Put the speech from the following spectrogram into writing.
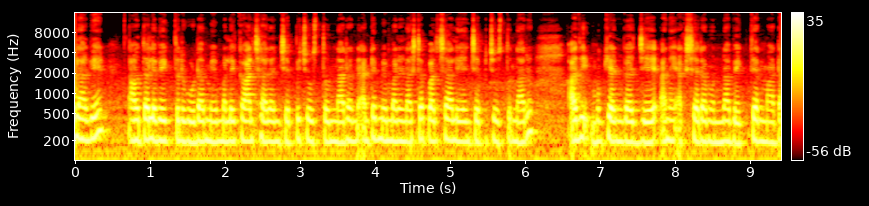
అలాగే అవతల వ్యక్తులు కూడా మిమ్మల్ని కాల్చాలని చెప్పి చూస్తున్నారని అంటే మిమ్మల్ని నష్టపరచాలి అని చెప్పి చూస్తున్నారు. అది ముఖ్యంగా జే అనే అక్షరం ఉన్న వ్యక్తి అనమాట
